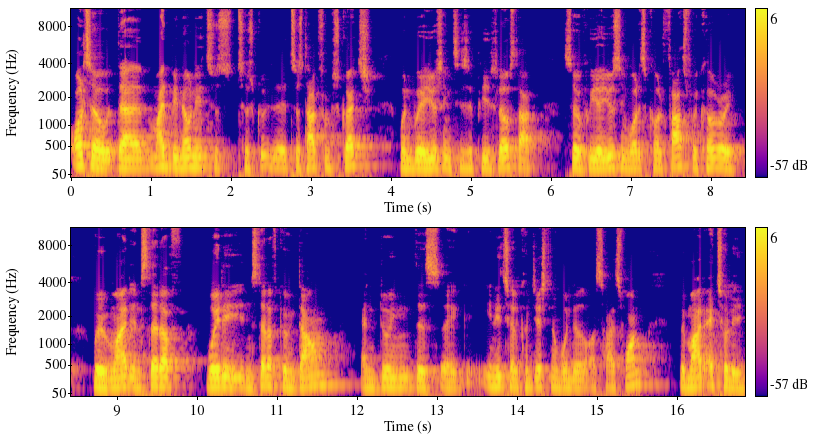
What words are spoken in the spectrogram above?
Also, there might be no need to, to, uh, to start from scratch when we're using TCP slow start. So if we are using what is called fast recovery, we might instead of waiting, instead of going down and doing this uh, initial congestion window or size 1, we might actually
